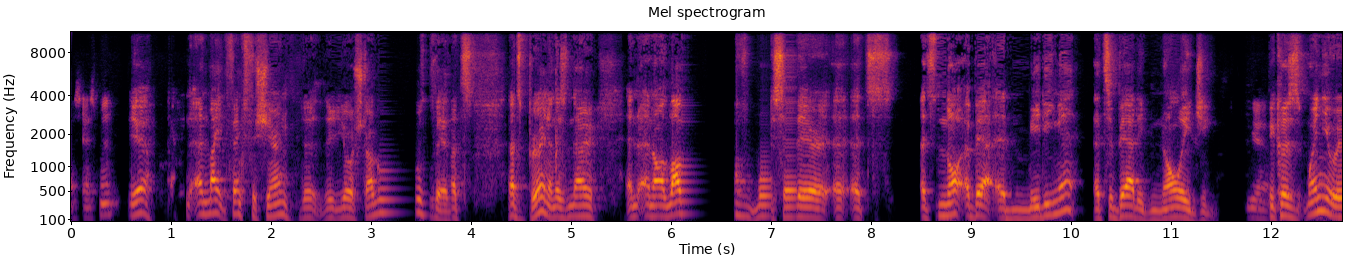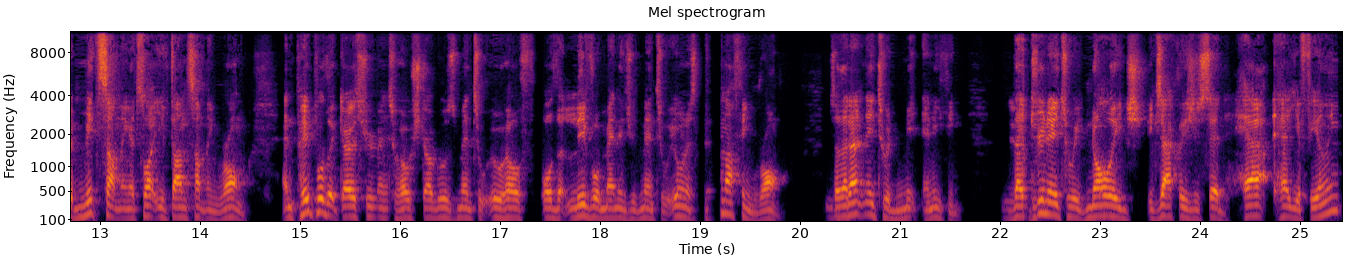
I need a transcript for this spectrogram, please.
assessment? Yeah, and mate, thanks for sharing the, the, your struggles there. That's that's brilliant. And there's no and and I love what you said there. It's it's not about admitting it; it's about acknowledging. Yeah. Because when you admit something, it's like you've done something wrong. And people that go through mental health struggles, mental ill health, or that live or manage with mental illness, nothing wrong. So mm. they don't need to admit anything they do need to acknowledge exactly as you said how how you're feeling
